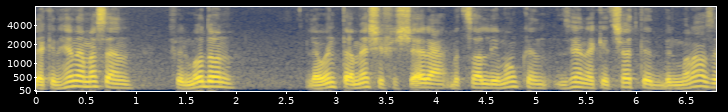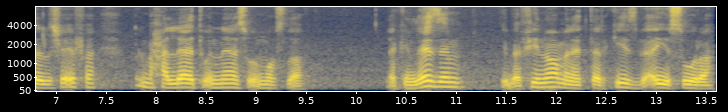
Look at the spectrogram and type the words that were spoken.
لكن هنا مثلا في المدن لو انت ماشي في الشارع بتصلي ممكن ذهنك يتشتت بالمناظر اللي شايفها المحلات والناس والمواصلات. لكن لازم يبقى في نوع من التركيز بأي صورة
